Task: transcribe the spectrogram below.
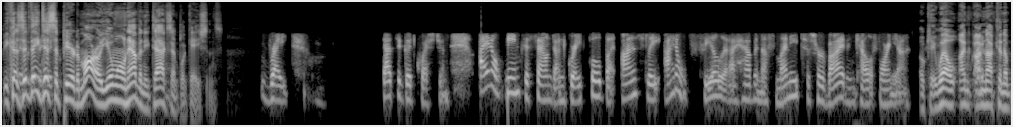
Because if they is a good- disappear tomorrow, you won't have any tax implications. Right. That's a good question. I don't mean to sound ungrateful, but honestly, I don't feel that I have enough money to survive in California. Okay, well, I'm I'm not gonna.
